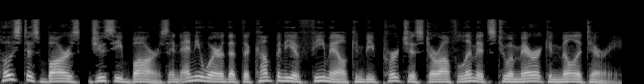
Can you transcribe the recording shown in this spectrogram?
Hostess bars, juicy bars and anywhere that the company of female can be purchased are off limits to American military.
